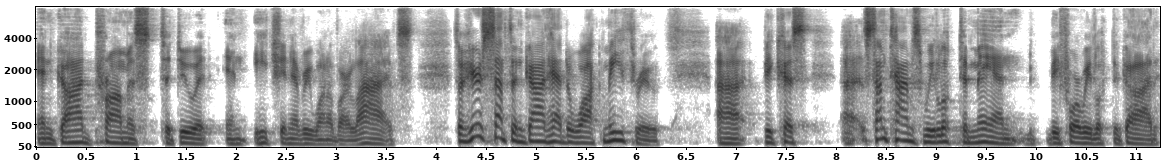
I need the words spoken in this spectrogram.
And God promised to do it in each and every one of our lives. So here's something God had to walk me through uh, because uh, sometimes we look to man before we look to God.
